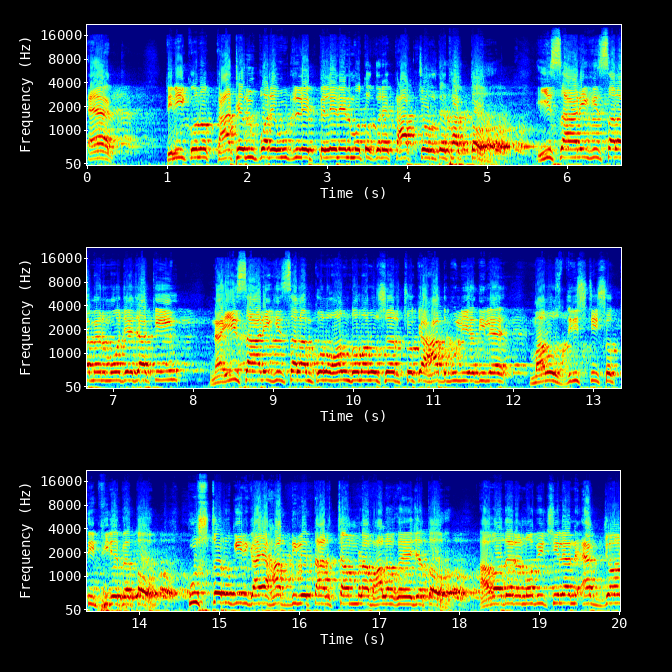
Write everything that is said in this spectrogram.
এক, তিনি কোনো কাঠের উপরে উঠলে প্লেনের মতো করে কাঠ চলতে থাকতো। ঈসা আলী সালামের মজেজা কি? না ঈসা আলী সালাম কোন অন্ধ মানুষের চোখে হাত বুলিয়ে দিলে মানুষ দৃষ্টি শক্তি ফিরে পেত। কুষ্ঠ রোগীর গায়ে হাত দিলে তার চামড়া ভালো হয়ে যেত। আমাদের নবী ছিলেন একজন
